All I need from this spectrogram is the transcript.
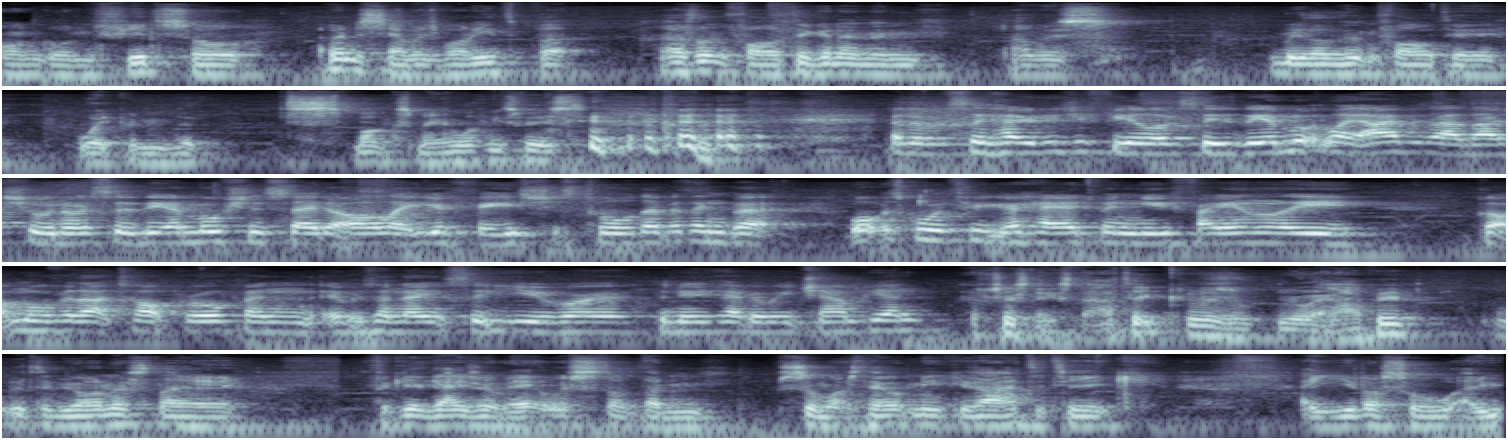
ongoing feud, so I wouldn't say I was worried, but I was looking forward to getting in and I was really looking forward to wiping the smug smile off his face. And obviously, how did you feel? Obviously, the emo- like I was at that show, and obviously the emotion said it all. Like your face just told everything. But what was going through your head when you finally got him over that top rope and it was announced that you were the new heavyweight champion? I was just ecstatic. I was really happy. To be honest, I, the guys at Reckless have done so much to help me because I had to take a year or so out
